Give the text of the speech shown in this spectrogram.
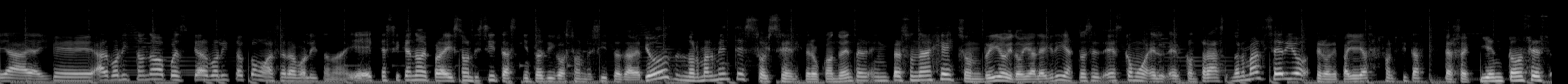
ya, ya, que arbolito, no, pues que arbolito, ¿cómo va a ser arbolito? No, y, que sí que no, y por ahí sonrisitas. Y entonces digo, sonrisitas, a ver, yo normalmente soy serio, pero cuando entro en mi personaje, sonrío y doy alegría. Entonces es como el, el contraste, normal, serio, pero de payaso, sonrisitas, perfecto. Y entonces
